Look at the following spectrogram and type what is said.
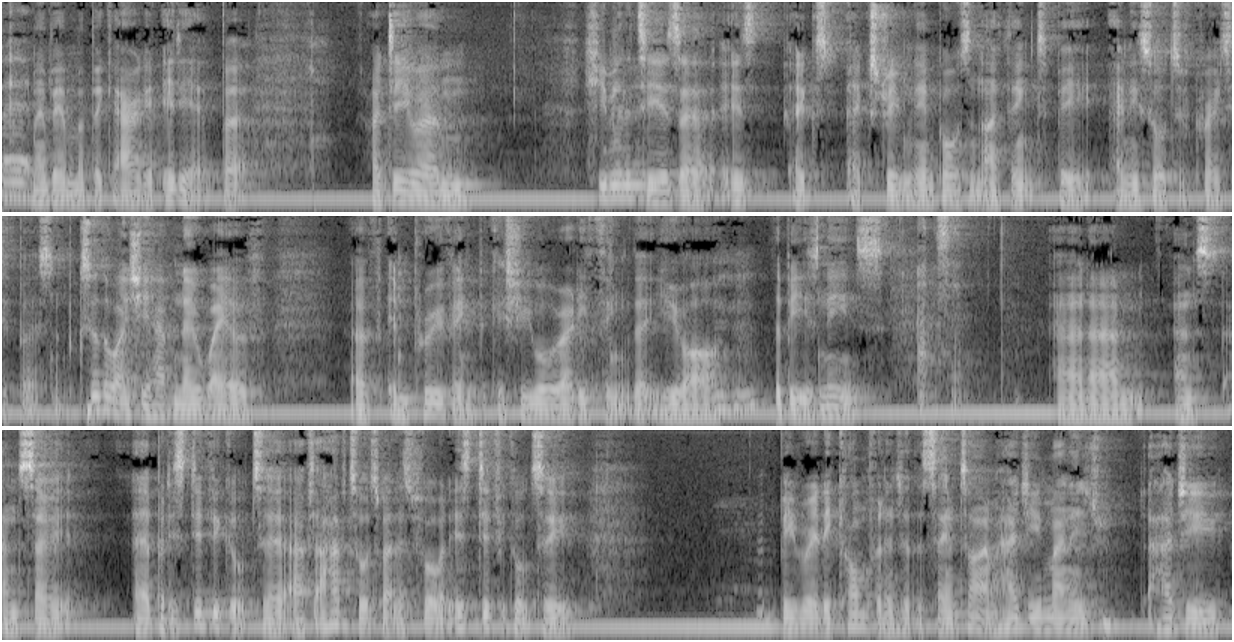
It. Maybe I'm a big arrogant idiot. But I do. Um, humility is a is ex- extremely important. I think to be any sort of creative person because otherwise you have no way of of improving because you already think that you are mm-hmm. the bee's knees. That's it. And um, and and so, uh, but it's difficult to. I've, I have talked about this before, but it's difficult to be really confident at the same time? How do you manage? How do you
